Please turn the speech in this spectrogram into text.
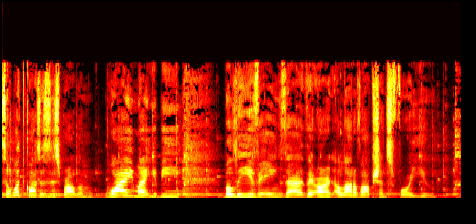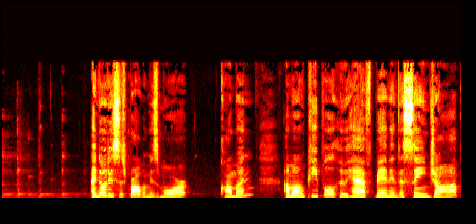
So, what causes this problem? Why might you be believing that there aren't a lot of options for you? I know this problem is more common among people who have been in the same job,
